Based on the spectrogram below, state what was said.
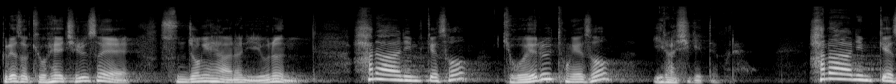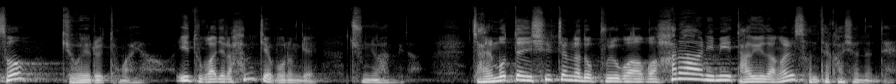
그래서 교회 질서에 순종해야 하는 이유는 하나님께서 교회를 통해서 일하시기 때문에 하나님께서 교회를 통하여 이 두 가지를 함께 보는 게 중요합니다. 잘못된 실정에도 불구하고 하나님이 다윗 왕을 선택하셨는데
